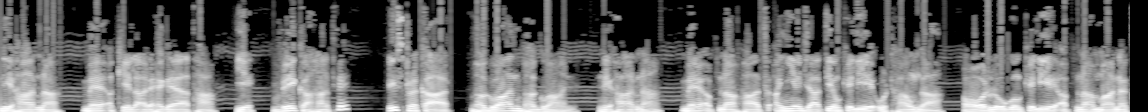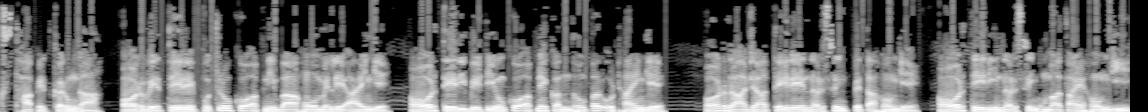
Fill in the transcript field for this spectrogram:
निहारना मैं अकेला रह गया था। ये, वे कहाँ थे? इस प्रकार, भगवान भगवान निहारना मैं अपना हाथ अन्य जातियों के लिए उठाऊँगा, और लोगों के लिए अपना मानक स्थापित करूँगा, और वे तेरे पुत्रों को अपनी बाहों में ले आएँगे, और तेरी बेटियों को अपने कंधों पर उठाएँगे और राजा तेरे नरसिंह पिता होंगे, और तेरी नरसिंह माताएँ होंगी।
